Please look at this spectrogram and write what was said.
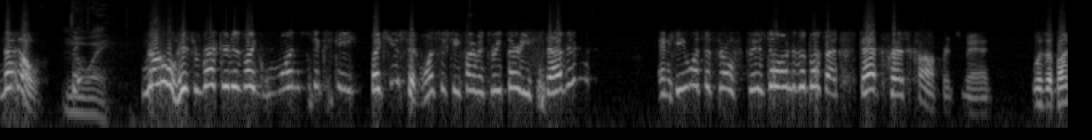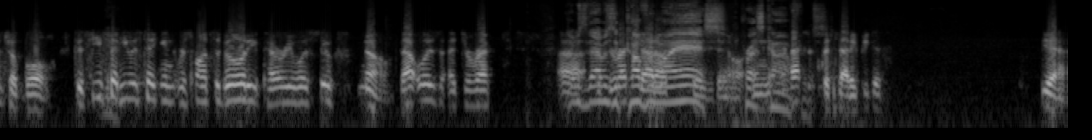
No, No way. No. His record is like 160, like you said, 165 and 337, and he wants to throw Fizdale under the bus. That, press conference, man, was a bunch of bull because he said he was taking responsibility. Perry was too. No, that was a direct. Uh, That was- that was a direct cover my ass press conference. That's pathetic because. Yeah,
